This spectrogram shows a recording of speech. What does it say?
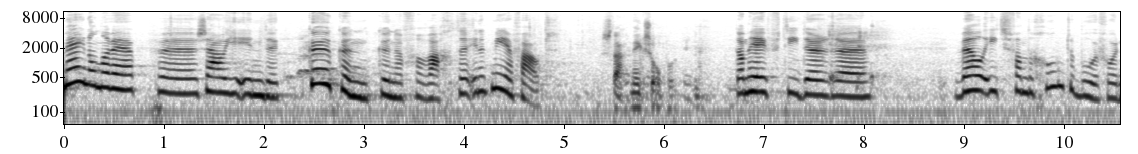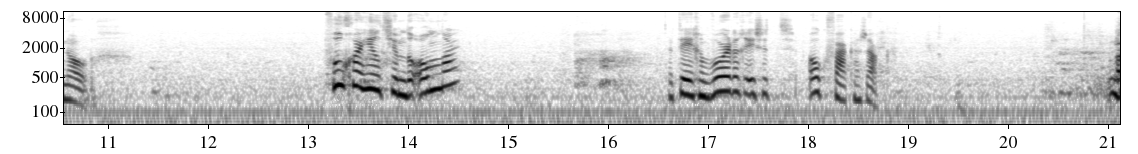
mijn onderwerp eh, zou je in de keuken kunnen verwachten in het meervoud. Staat niks op hoor. Dan heeft hij er eh, wel iets van de groenteboer voor nodig. Vroeger hield je hem eronder. En tegenwoordig is het ook vaak een zak.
